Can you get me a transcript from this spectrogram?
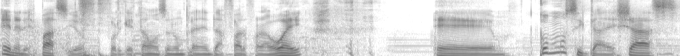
en el espacio, porque estamos en un planeta far, far away, eh, con música de jazz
